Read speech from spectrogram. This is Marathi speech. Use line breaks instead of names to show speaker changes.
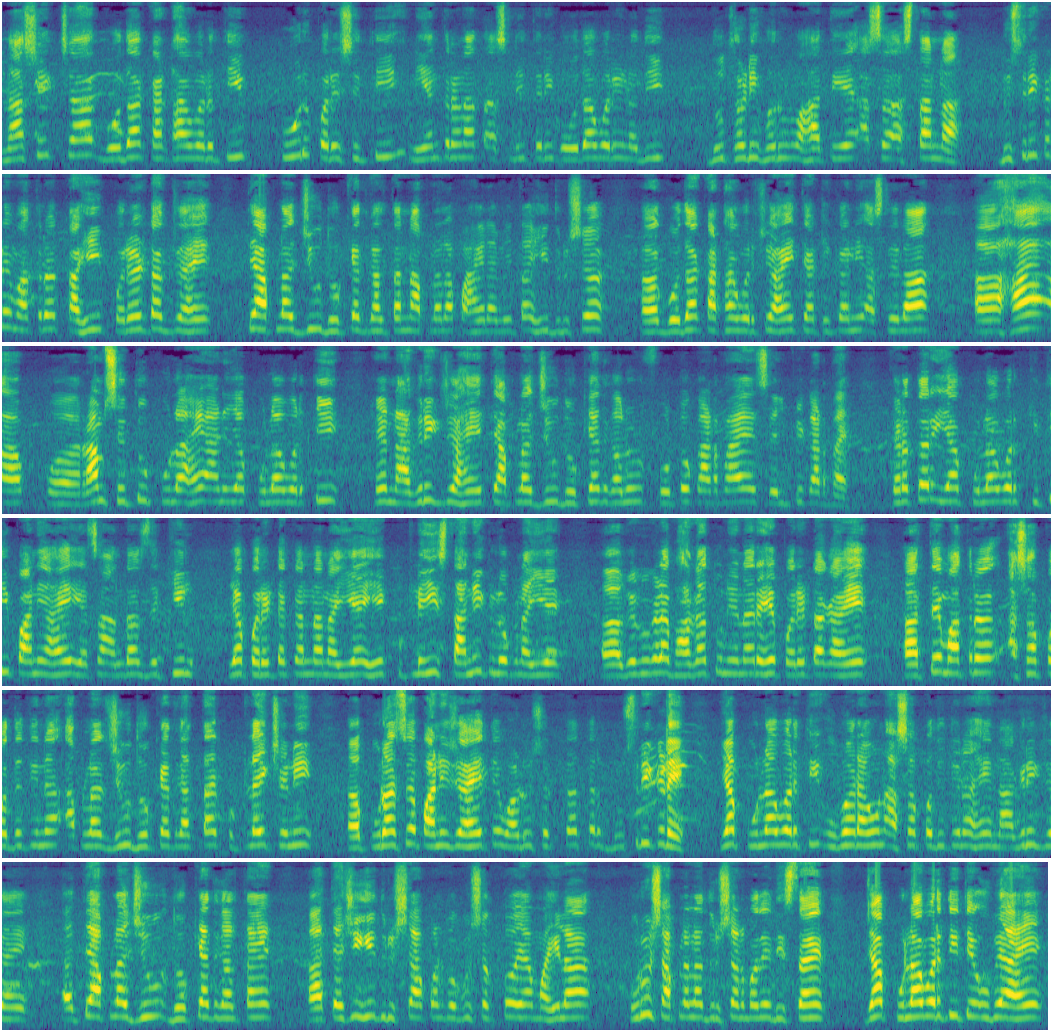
नाशिकच्या गोदा काठावरती पूर परिस्थिती नियंत्रणात असली तरी गोदावरी नदी दुथडी भरून वाहते असं असताना दुसरीकडे मात्र काही पर्यटक जे आहे ते आपला जीव धोक्यात घालताना आपल्याला पाहायला मिळतं. ही दृश्य गोदा काठावरची आहे. त्या ठिकाणी असलेला हा रामसेतू पूल आहे आणि या पुलावरती हे नागरिक जे आहे ते आपला जीव धोक्यात घालून फोटो काढताय सेल्फी काढताय. खरं तर या पुलावर किती पाणी आहे याचा अंदाज देखील या पर्यटकांना नाही आहे हे कुठलेही स्थानिक लोक नाही आहे वेगवेगळ्या भागातून येणारे हे पर्यटक आहे. ते मात्र अशा पद्धतीनं आपला जीव धोक्यात घालताय कुठल्याही क्षणी पुराचं पाणी जे आहे ते वाढू शकतं. तर दुसरीकडे या पुलावरती उभं राहून अशा पद्धतीनं हे नागरिक जे आहे ते आपला जीव धोक्यात घालताय आहे त्याची ही दृश्य आपण बघू शकतो. या महिला पुरुष आपल्याला दृश्यांमध्ये दिसत आहे ज्या पुलावरती ते उभे आहे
